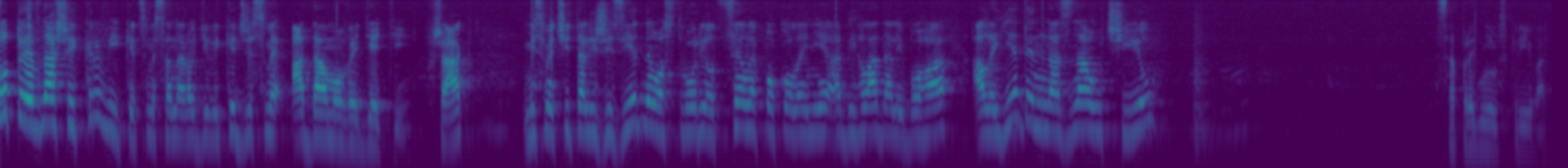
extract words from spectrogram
Toto je v našej krvi, keď sme sa narodili, keďže sme Adamové deti. Však my sme čítali, že z jedného stvoril celé pokolenie, aby hľadali Boha, ale jeden nás naučil sa pred ním skrývať.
